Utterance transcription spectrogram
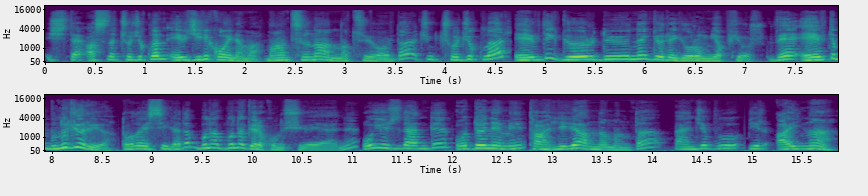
İşte aslında çocukların evcilik oynama mantığını anlatıyor orada. Çünkü çocuklar evde gördüğüne göre yorum yapıyor ve evde bunu görüyor. Dolayısıyla da buna buna göre konuşuyor yani. O yüzden de o dönemi tahlili anlamında bence bu bir ayna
